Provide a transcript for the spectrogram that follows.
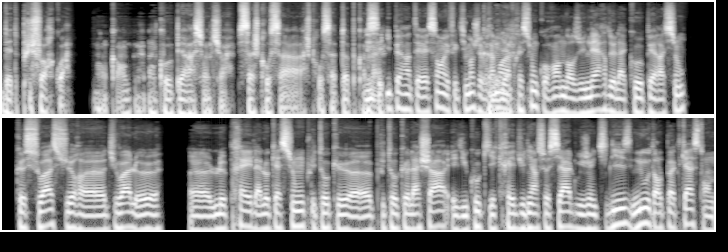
d'être plus fort, quoi donc en, en, coopération, tu vois. Ça, je trouve ça, je trouve ça top comme. C'est hyper intéressant. Effectivement, j'ai vraiment l'impression qu'on rentre dans une ère de la coopération, que ce soit sur, euh, tu vois, le euh, le prêt et la location plutôt que euh, plutôt que l'achat, et du coup qui crée du lien social où j'utilise. Nous, dans le podcast, on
